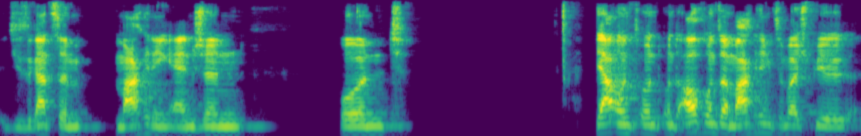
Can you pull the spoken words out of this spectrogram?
diese ganze Marketing-Engine und ja, und, und, und auch unser Marketing zum Beispiel,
